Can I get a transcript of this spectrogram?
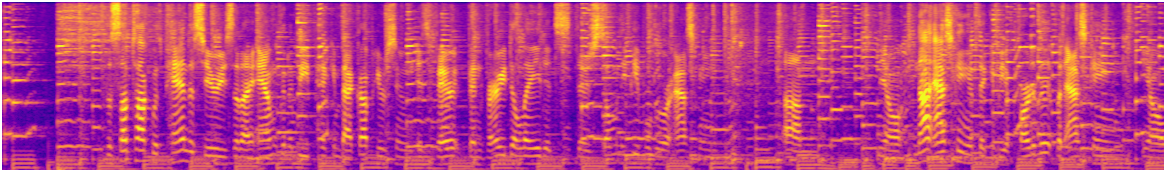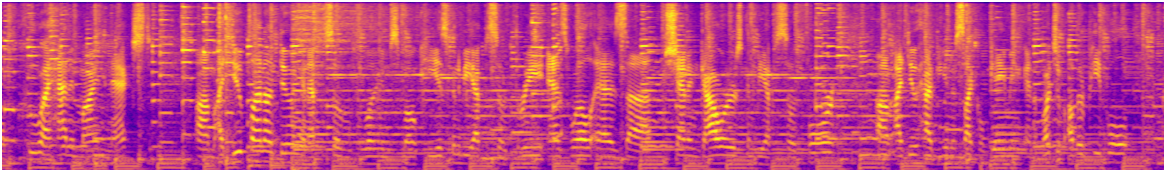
the Sub Talk with Panda series that I am going to be picking back up here soon is very been very delayed. It's there's so many people who are asking, um, you know, not asking if they can be a part of it, but asking, you know, who I had in mind next. Um, I do plan on doing an episode with William Smoke. He is going to be episode three, as well as uh, Shannon Gower is going to be episode four. Um, I do have Unicycle Gaming and a bunch of other people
